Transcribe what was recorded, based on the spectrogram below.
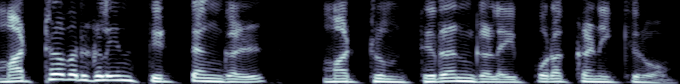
மற்றவர்களின் திட்டங்கள் மற்றும் திறன்களை புறக்கணிக்கிறோம்.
